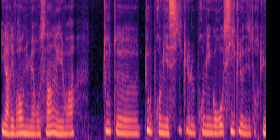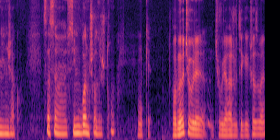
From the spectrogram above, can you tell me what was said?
il arrivera au numéro 100 et il aura tout, euh, tout le premier cycle, le premier gros cycle des Tortues Ninja. Quoi. Ça, c'est une bonne chose, je trouve. Ok. Roméo, tu voulais, tu voulais rajouter quelque chose, ouais?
